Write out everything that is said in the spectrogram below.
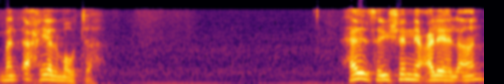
من أحيا الموتى. هل سيشنع عليه الآن؟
